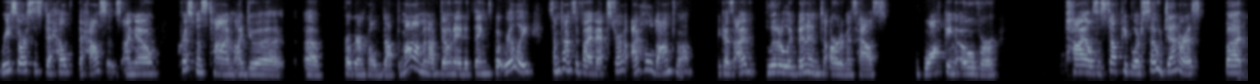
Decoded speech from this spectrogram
resources to help the houses i know christmas time i do a, a program called adopt a mom and i've donated things. But really sometimes if i have extra i hold on to them because i've literally been into artemis house walking over piles of stuff. People are so generous but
